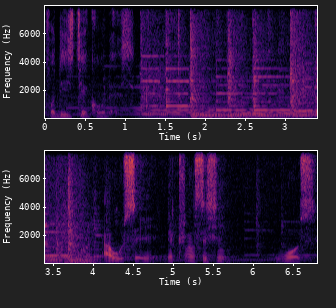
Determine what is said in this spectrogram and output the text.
for these stakeholders. I would say the transition was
